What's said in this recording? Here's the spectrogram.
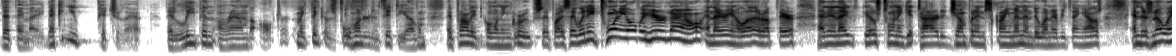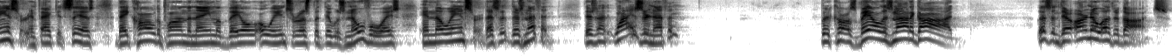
that they made. Now, can you picture that? They're leaping around the altar. I mean, think there's 450 of them. They're probably going in groups. They probably say, "We need 20 over here now," and they're you know they're up there, and then they those 20 get tired of jumping and screaming and doing everything else, and there's no answer. In fact, it says they called upon the name of Baal, "Oh, answer us!" But there was no voice and no answer. That's there's nothing. There's not, why is there nothing? Because Baal is not a god. Listen, there are no other gods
